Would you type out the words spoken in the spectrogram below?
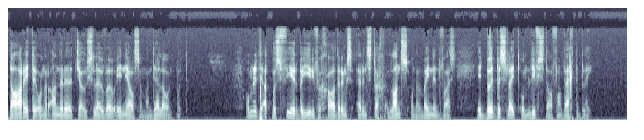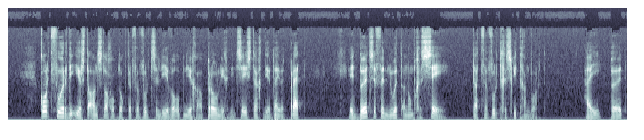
Daar het hy onder andere Joe Slovo en Nelson Mandela ontmoet omdat die atmosfeer by hierdie vergaderings ernstig landsondermijnend was, het Bud besluit om liefst daarvan weg te bly. Kort voor die eerste aanslag op Dr. Verwoerdse lewe op 9 april 1960 dier David Pratt, het Birdse vernoot aan hom gesê dat Verwoerd geskiet gaan word. Hy, Bird,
